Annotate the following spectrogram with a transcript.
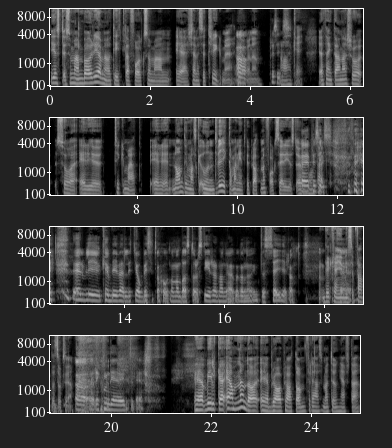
Just det, så man börjar med att titta folk som man eh, känner sig trygg med i ja, ögonen? Precis. Ja, okay. Jag tänkte annars så, så är det ju, tycker man att är det någonting man ska undvika om man inte vill prata med folk så är det just ögonkontakt. Eh, precis. det blir, kan bli en väldigt jobbig situation om man bara står och stirrar någon i ögonen och inte säger något. Det kan ju missuppfattas också. Ja, ja jag rekommenderar inte det. Eh, vilka ämnen då är bra att prata om för den som har tunghäfta?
